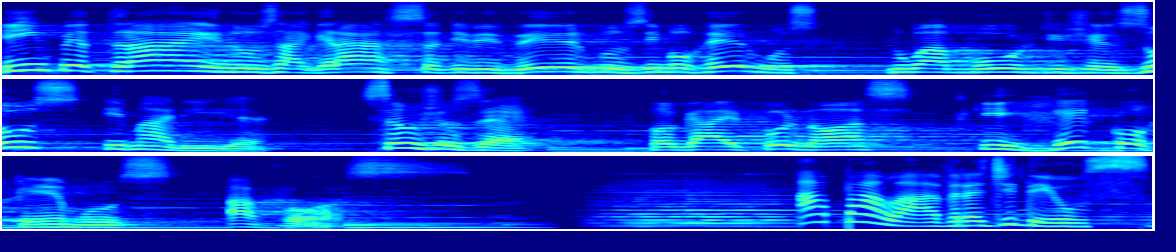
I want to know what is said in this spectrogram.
impetrai-nos a graça de vivermos e morrermos no amor de Jesus e Maria. São José, rogai por nós que recorremos a vós. A Palavra de Deus.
